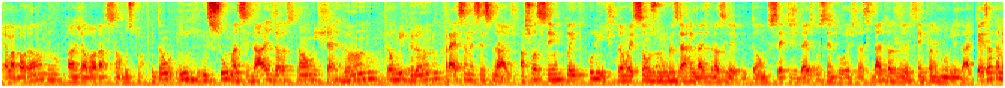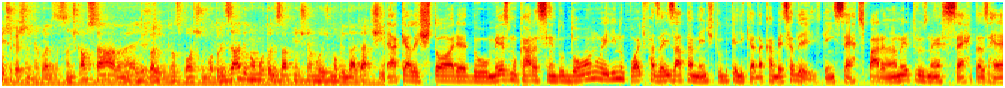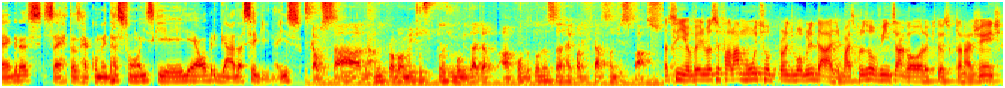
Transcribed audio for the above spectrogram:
elaborando a elaboração dos planos. Então, em, em suma, as cidades elas estão enxergando, estão migrando para essa necessidade. Passou a ser um pleito político. Então, esses são os números da realidade brasileira. Então, cerca de 10% hoje das cidades brasileiras têm plano de mobilidade, que é exatamente a questão de regularização de calçada, né? A gente olha para o transporte motorizado e não motorizado, que a gente chama hoje de mobilidade ativa. É aquela história do mesmo cara sendo dono, ele não pode fazer exatamente tudo que ele quer da cabeça dele. Tem certos parâmetros, né? Certas regras, certas recomendações que ele é obrigado a seguir, não é isso? Calçadas, muito provavelmente os planos de mobilidade apontam toda essa requalificação de espaço. Assim, eu vejo você falar muito sobre plano de mobilidade, mas para os ouvintes agora que estão escutando a gente,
